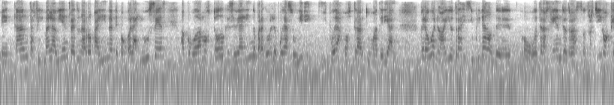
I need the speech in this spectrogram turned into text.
me encanta, filmarla bien, tráete una ropa linda, te pongo las luces, acomodamos todo, que se vea lindo para que vos lo puedas subir y, puedas mostrar tu material. Pero bueno, hay otras disciplinas donde, otra gente, otros, otros chicos que,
